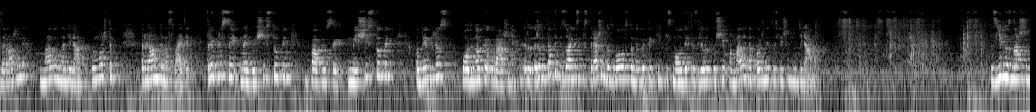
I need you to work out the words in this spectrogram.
заражених омелою на ділянках. Ви можете переглянути на слайді. Три плюси найвищий ступінь, два плюси нижчий ступінь, один плюс поодиноке ураження. Результати візуальних спостережень дозволили встановити кількість молодих та зрілих кущів омели на кожній з досліджених ділянок. Згідно з нашими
